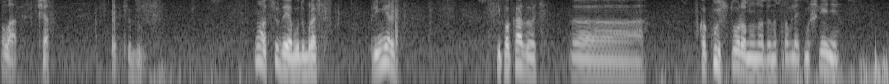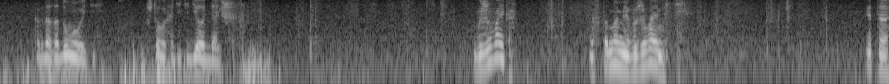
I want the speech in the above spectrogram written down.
Ну ладно, сейчас все будет. Ну, отсюда я буду брать примеры и показывать, э, в какую сторону надо направлять мышление, когда задумываетесь, что вы хотите делать дальше. Выживайка автономия выживаемости. Это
